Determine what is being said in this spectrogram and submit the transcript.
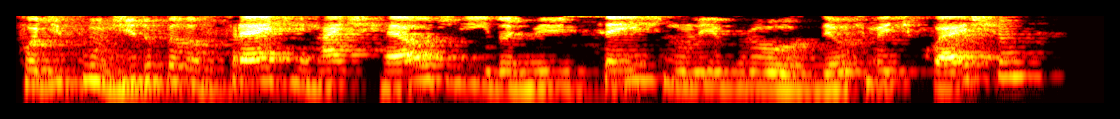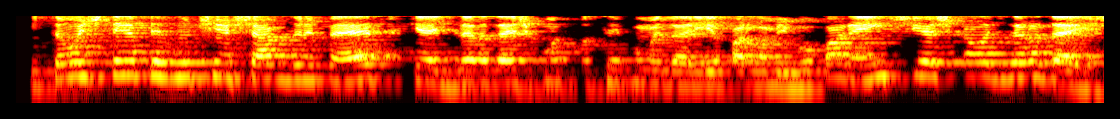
foi difundido pelo Fred Reichheld em 2006 no livro The Ultimate Question. Então a gente tem a perguntinha-chave do NPS, que é de 0 a 10 quanto você recomendaria para um amigo ou parente, e a escala de 0 a 10.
